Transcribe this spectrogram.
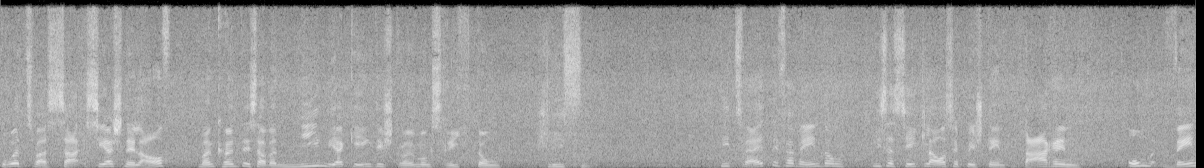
Tor zwar sehr schnell auf, man könnte es aber nie mehr gegen die Strömungsrichtung schließen. Die zweite Verwendung dieser Seeklause besteht darin, um wenn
